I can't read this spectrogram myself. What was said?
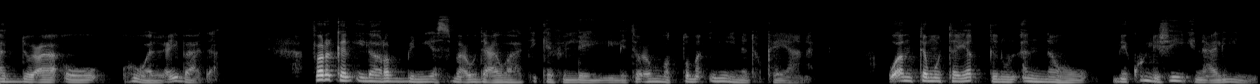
الدعاء هو العبادة. فركن إلى رب يسمع دعواتك في الليل لتعم الطمأنينة كيانك وأنت متيقن أنه بكل شيء عليم.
